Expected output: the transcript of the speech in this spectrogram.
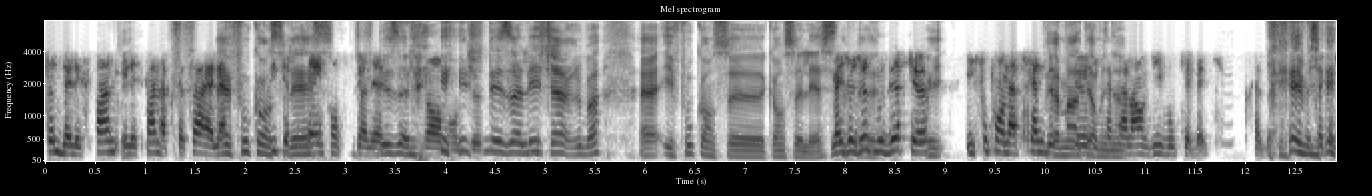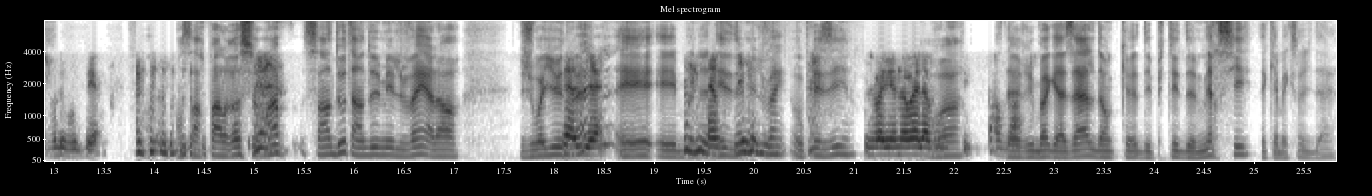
celles de l'Espagne. Et l'Espagne, après ça, elle a il faut qu'on dit que c'était inconstitutionnel. Je suis désolé, je suis désolé cher Ruba. Euh, il faut qu'on se, qu'on se laisse. Mais je veux juste vous dire que il faut qu'on apprenne de ce que les Catalans vivent au Québec. Très bien. C'est ça que je voulais vous dire. on s'en reparlera sûrement, sans doute en 2020. Alors, Joyeux Noël et, bonne année 2020. Au plaisir. Joyeux Noël à vous aussi. C'était Ruba Gazal, donc euh, député de Mercier de Québec solidaire.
